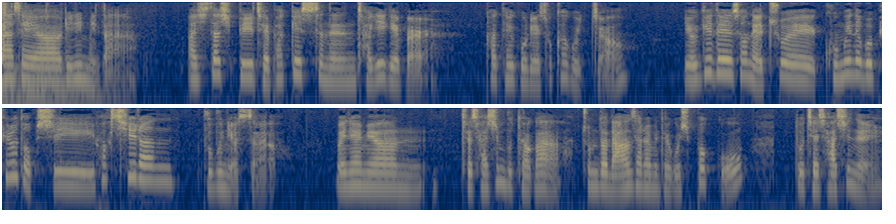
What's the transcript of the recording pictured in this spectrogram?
안녕하세요. 린입니다. 아시다시피 제 팟캐스트는 자기개발 카테고리에 속하고 있죠. 여기에 대해서는 애초에 고민해볼 필요도 없이 확실한 부분이었어요. 왜냐면 제 자신부터가 좀 더 나은 사람이 되고 싶었고 또 제 자신을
